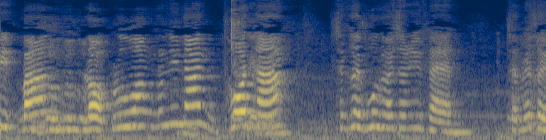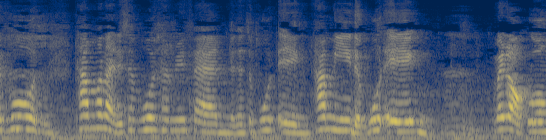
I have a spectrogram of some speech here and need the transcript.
ปิดบังหลอกลวงนู่นนี่นั่น โทษนะ ฉันเคยพูดไหมว่าฉันมีแฟน ฉันไม่เคยพูด ถ้าเมื่อไหร่ที่ฉันพูดว่าฉันมีแฟนเดี๋ยวฉันจะพูดเอง ถ้ามีเดี๋ยวพูดเองไม่หลอกลวง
